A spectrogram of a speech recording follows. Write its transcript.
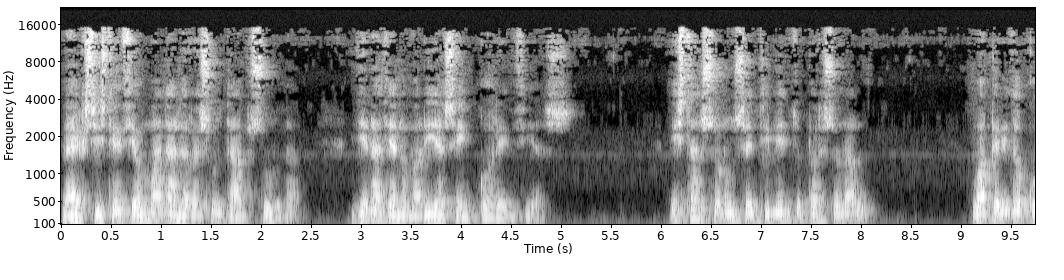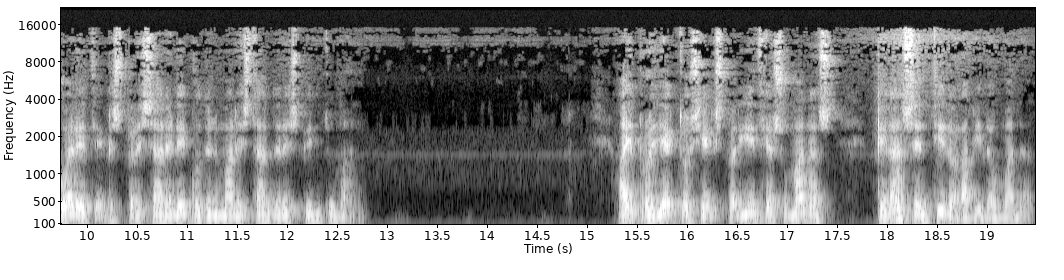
La existencia humana le resulta absurda, llena de anomalías e incoherencias. ¿Es tan solo un sentimiento personal? ¿O ha querido Coelet expresar el eco del malestar del espíritu humano? Hay proyectos y experiencias humanas que dan sentido a la vida humana,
